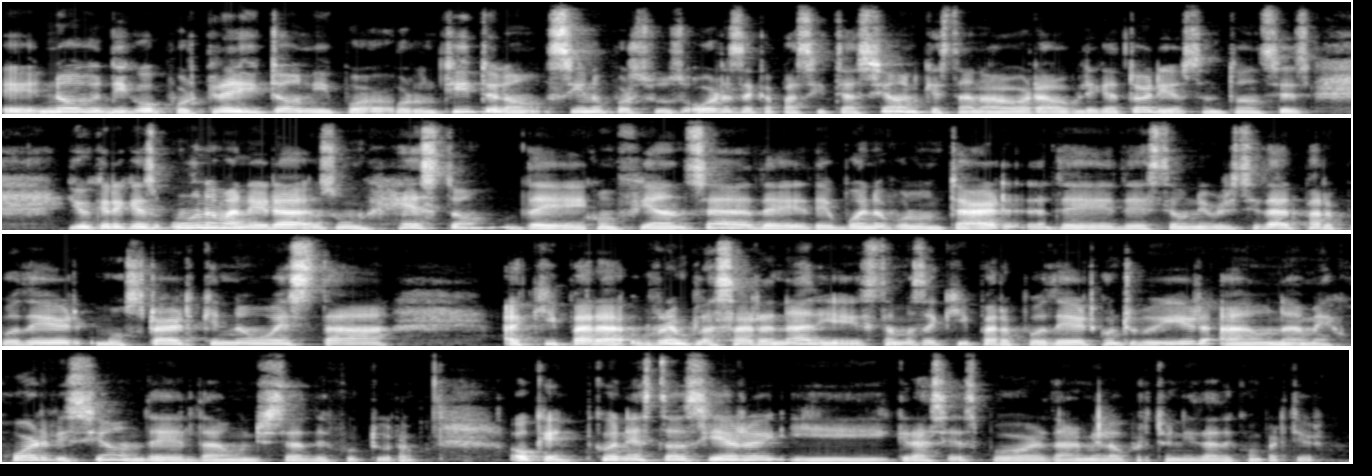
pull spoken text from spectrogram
Eh, no digo por crédito ni por, un título, sino por sus horas de capacitación que están ahora obligatorios. Entonces, yo creo que es una manera, es un gesto de confianza, de, buena voluntad de, de esta universidad para poder mostrar que no está aquí para reemplazar a nadie, estamos aquí para poder contribuir a una mejor visión de la Universidad del Futuro. Ok, con esto cierro y gracias por darme la oportunidad de compartir.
